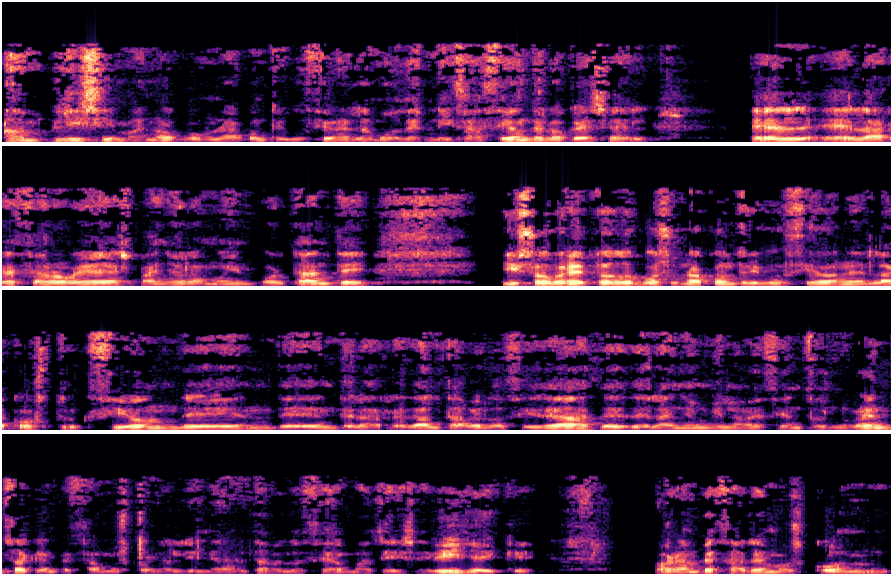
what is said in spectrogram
amplísima, ¿no? Con una contribución en la modernización de lo que es el, la red ferroviaria española muy importante y sobre todo pues una contribución en la construcción de, la red de alta velocidad desde el año 1990 que empezamos con la línea de alta velocidad Madrid-Sevilla y que ahora empezaremos con,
